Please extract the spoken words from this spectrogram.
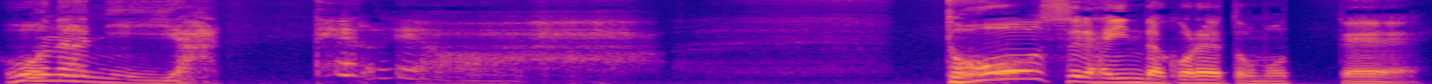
オナニーやってるよ。どうすりゃいいんだこれと思って、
